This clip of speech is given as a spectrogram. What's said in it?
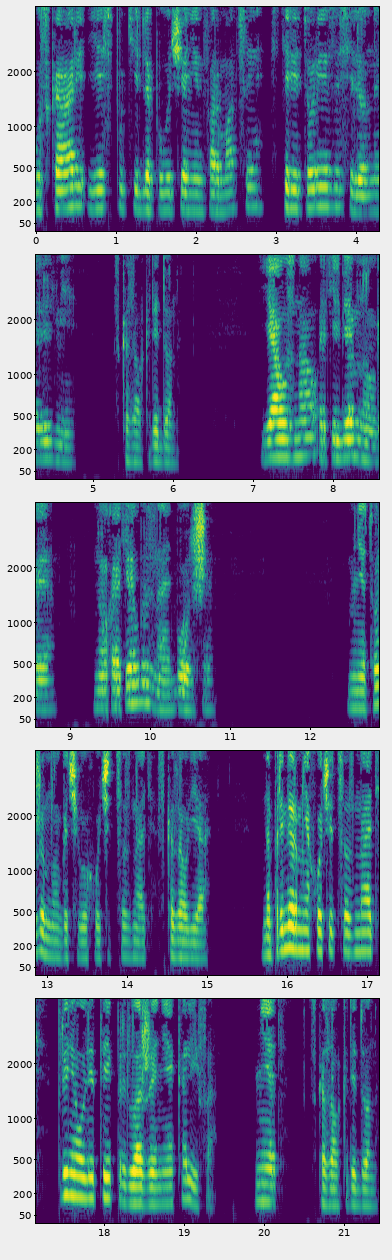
У Скаари есть пути для получения информации с территории, заселенной людьми, сказал Кридон. Я узнал о тебе многое, но хотел бы знать больше. Мне тоже много чего хочется знать, сказал я. Например, мне хочется знать, принял ли ты предложение Калифа. Нет, сказал Кридон.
